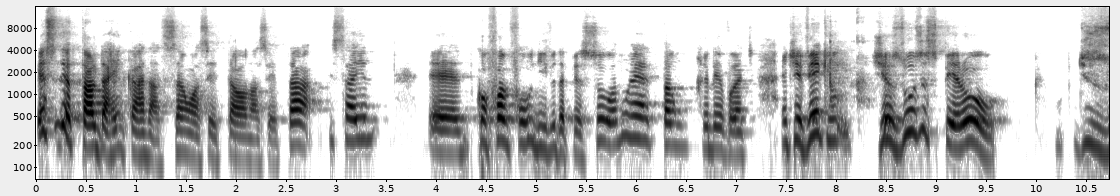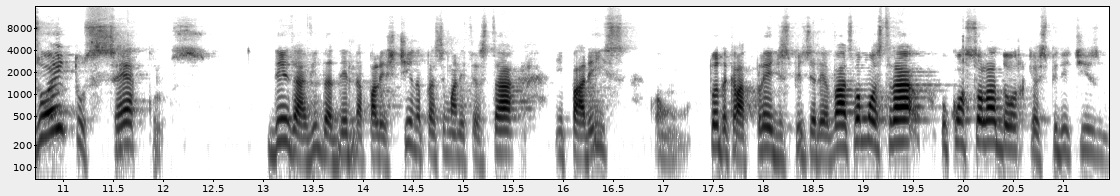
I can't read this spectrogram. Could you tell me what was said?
Esse detalhe da reencarnação, aceitar ou não aceitar, isso aí é, conforme for o nível da pessoa, não é tão relevante. A gente vê que Jesus esperou 18 séculos, desde a vida dele na Palestina, para se manifestar em Paris, com toda aquela play de espíritos elevados, para mostrar o consolador, que é o Espiritismo.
